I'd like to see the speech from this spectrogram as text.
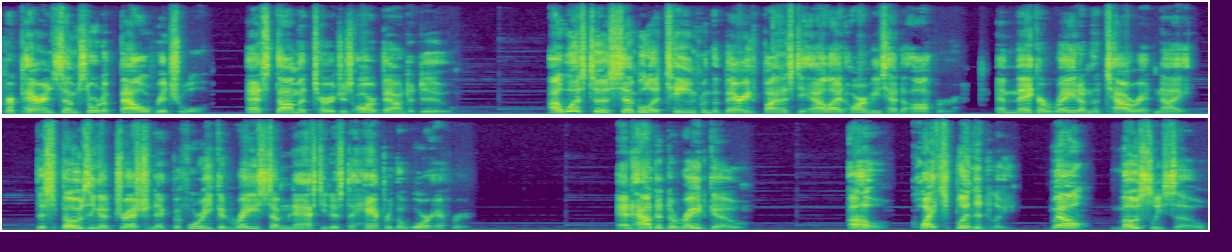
preparing some sort of foul ritual, as thaumaturges are bound to do. I was to assemble a team from the very finest the Allied armies had to offer, and make a raid on the tower at night, disposing of Dreshnik before he could raise some nastiness to hamper the war effort. And how did the raid go? Oh, quite splendidly. Well, mostly so.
